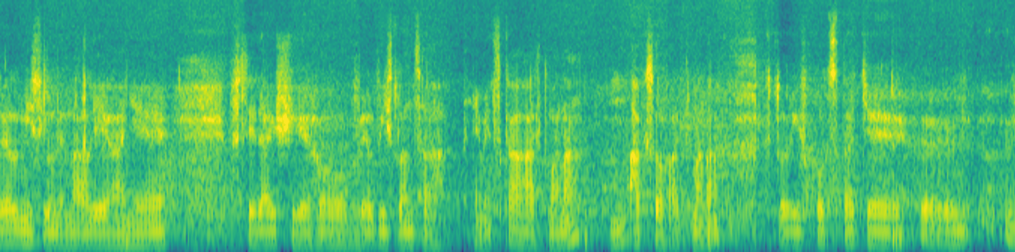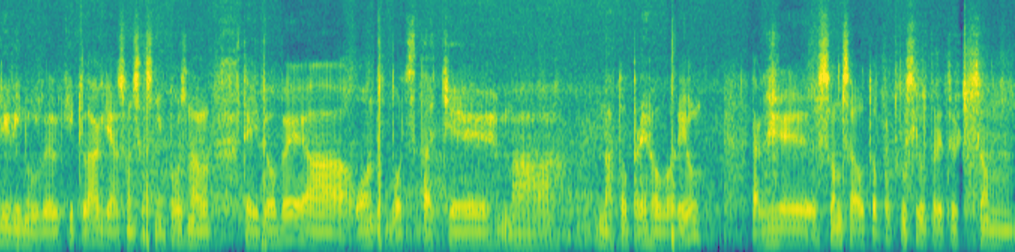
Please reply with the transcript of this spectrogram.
veľmi silné naliehanie vtedajšieho veľvyslanca Nemecka Hartmana, hm? Axel Hartmana, ktorý v podstate e, vyvinul veľký tlak. Ja som sa s ním poznal v tej dobe a on v podstate ma na to prehovoril. Takže som sa o to pokúsil, pretože som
